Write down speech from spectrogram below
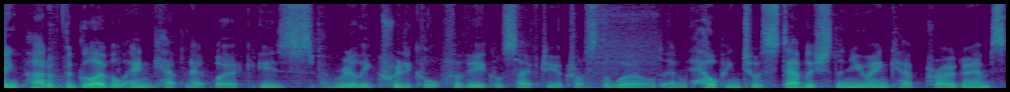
Being part of the global NCAP network is really critical for vehicle safety across the world and helping to establish the new NCAP programs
